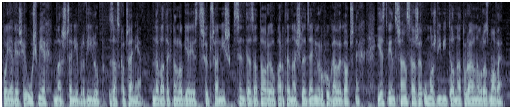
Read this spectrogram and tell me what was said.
Pojawia się uśmiech, marszczenie brwi lub zaskoczenie. Nowa technologia jest szybsza niż syntezatory oparte na śledzeniu ruchu gałek ocznych. Jest więc szansa, że umożliwi to naturalną rozmowę.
